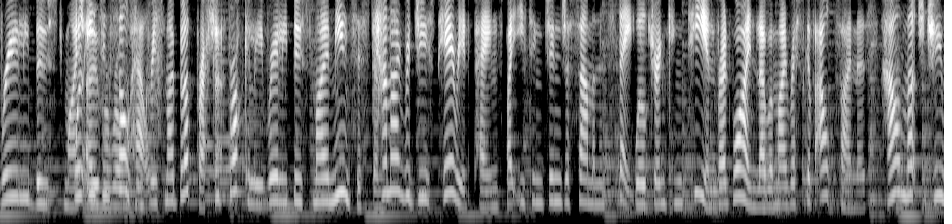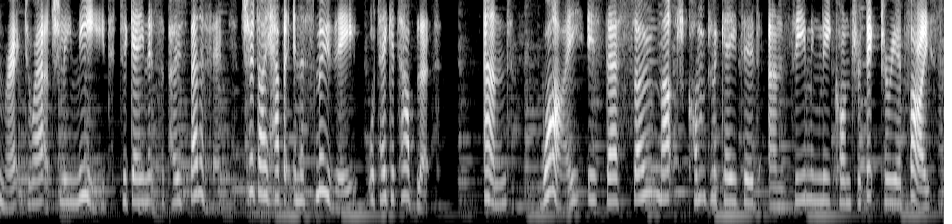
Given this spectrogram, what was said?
really boost my Will overall eating salt health? increase my blood pressure? Should broccoli really boost my immune system? Can I reduce period pains by eating ginger salmon and steak? Will drinking tea and red wine lower my risk of Alzheimer's? How much turmeric do I actually need to gain its supposed benefits? Should I have it in a smoothie or take a tablet? And why is there so much complicated and seemingly contradictory advice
